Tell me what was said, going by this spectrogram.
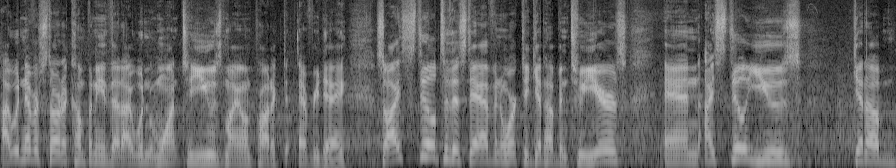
I would never start a company that I wouldn't want to use my own product every day. So I still, to this day, I haven't worked at GitHub in two years, and I still use GitHub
